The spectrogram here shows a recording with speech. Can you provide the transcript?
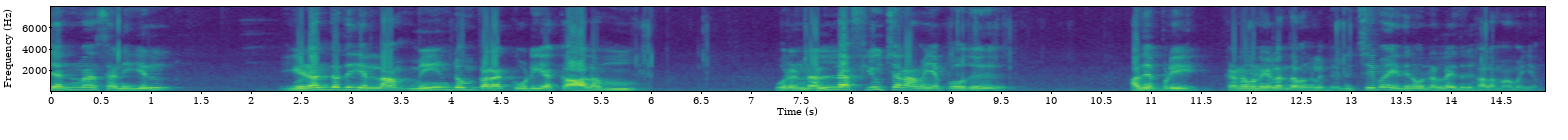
ஜென்ம சனியில் இழந்தது எல்லாம் மீண்டும் பெறக்கூடிய காலம். ஒரு நல்ல ஃப்யூச்சர் அமைய போது அது எப்படி? கணவனை இழந்தவங்களுக்கு நிச்சயமாக இதுன்னு ஒரு நல்ல எதிர்காலம் அமையும்.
